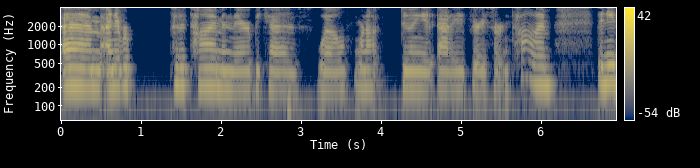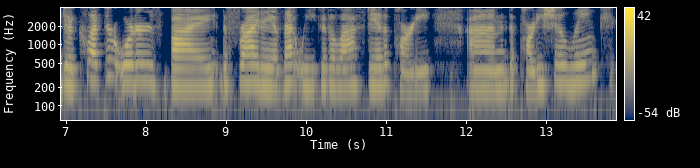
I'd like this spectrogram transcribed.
Um, I never put a time in there because, well, we're not doing it at a very certain time. They need to collect their orders by the Friday of that week or the last day of the party. Um, the party show link,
